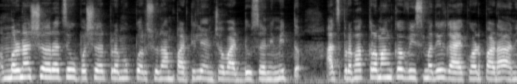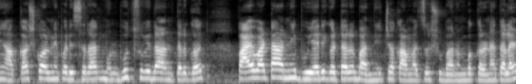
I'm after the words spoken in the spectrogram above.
अंबरनाथ शहराचे उपशहर प्रमुख परशुराम पाटील यांच्या वाढदिवसानिमित्त आज प्रभाग क्रमांक वीसमधील गायकवाडपाडा आणि आकाश कॉलनी परिसरात मूलभूत सुविधा अंतर्गत पायवाटा आणि भुयारी गटार बांधणीच्या कामाचा शुभारंभ करण्यात आलाय.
